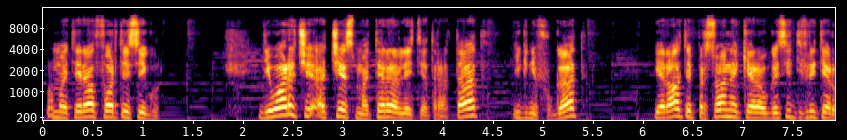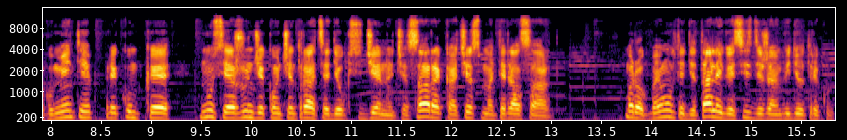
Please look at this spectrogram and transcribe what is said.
un material foarte sigur deoarece acest material este tratat, ignifugat, iar alte persoane chiar au găsit diferite argumente, precum că nu se ajunge concentrația de oxigen necesară ca acest material să ardă. Mă rog, mai multe detalii găsiți deja în video trecut.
